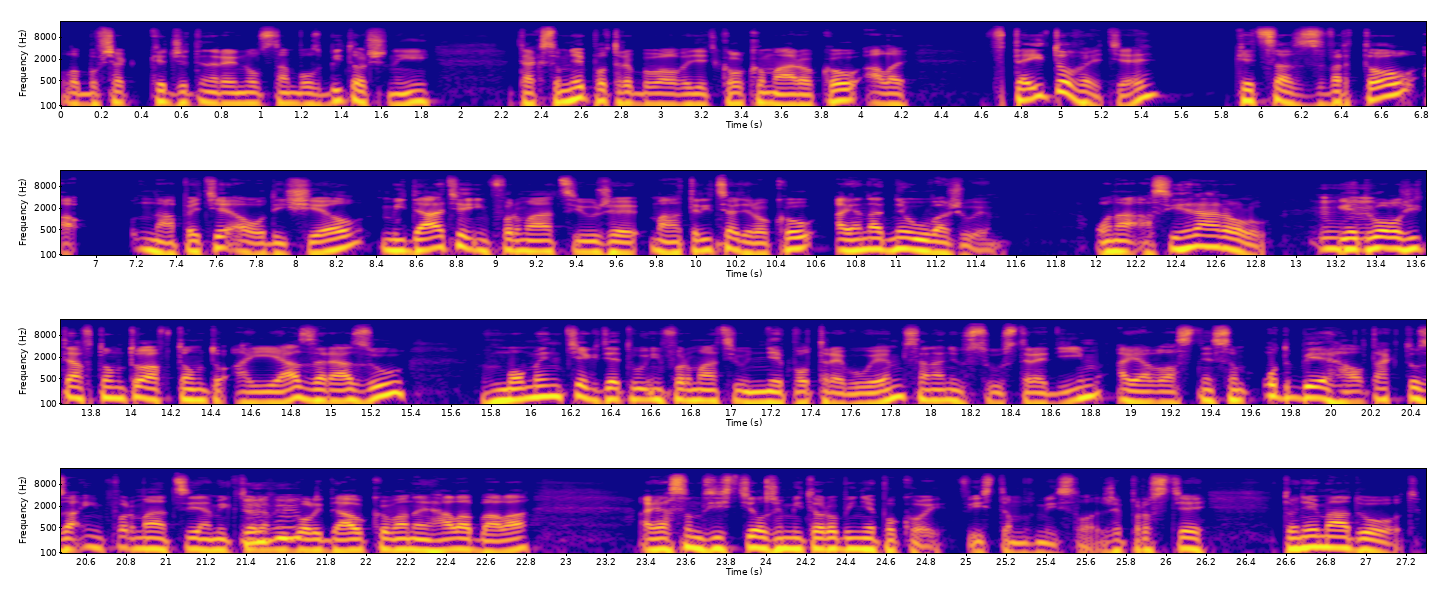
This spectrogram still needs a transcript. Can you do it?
lebo však keďže ten Reynolds tam bol zbytočný, tak som nepotreboval vedieť, koľko má rokov, ale v tejto vete, keď sa zvrtol a pete a odišiel, mi dáte informáciu, že má 30 rokov a ja nad ňou uvažujem ona asi hrá rolu. Mm-hmm. Je dôležitá v tomto a v tomto. A ja zrazu v momente, kde tú informáciu nepotrebujem, sa na ňu sústredím a ja vlastne som odbiehal takto za informáciami, ktoré mm-hmm. mi boli dávkované halabala a ja som zistil, že mi to robí nepokoj v istom zmysle. Že proste to nemá dôvod.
